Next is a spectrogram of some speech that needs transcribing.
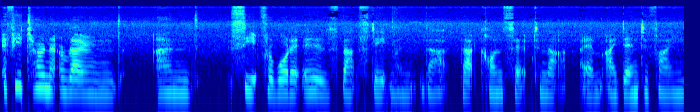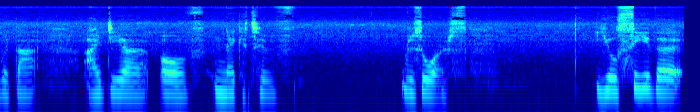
if you turn it around and see it for what it is, that statement, that that concept, and that um, identifying with that idea of negative resource, you'll see that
